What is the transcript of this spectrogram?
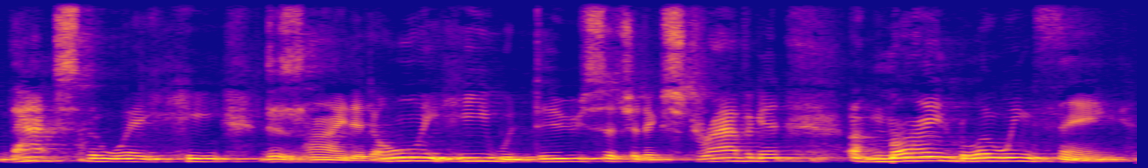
That's the way He designed it. Only He would do such an extravagant, mind blowing thing.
